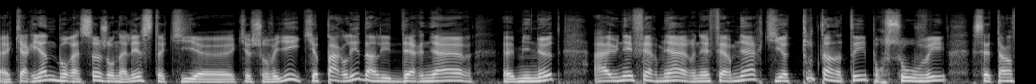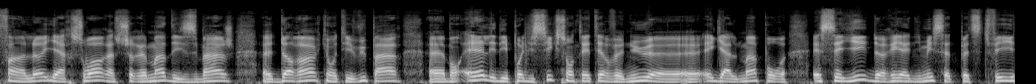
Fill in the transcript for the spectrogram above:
euh, Karianne Bourassa, journaliste qui, euh, qui a surveillé et qui a parlé dans les dernières euh, minutes à une infirmière, une infirmière qui a tout tenté pour sauver cet enfant-là hier soir. Assurément des images d'horreur qui ont été vues par bon elle et des policiers qui sont intervenus euh, pour essayer de réanimer cette petite fille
